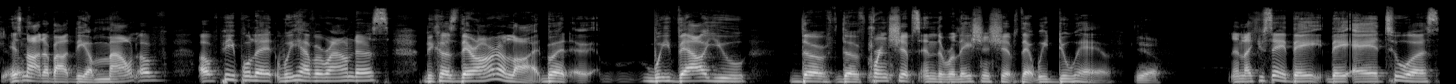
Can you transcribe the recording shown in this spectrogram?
It's not about the amount of of people that we have around us because there aren't a lot, but uh, we value the the friendships and the relationships that we do have. yeah, And like you said, they they add to us,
